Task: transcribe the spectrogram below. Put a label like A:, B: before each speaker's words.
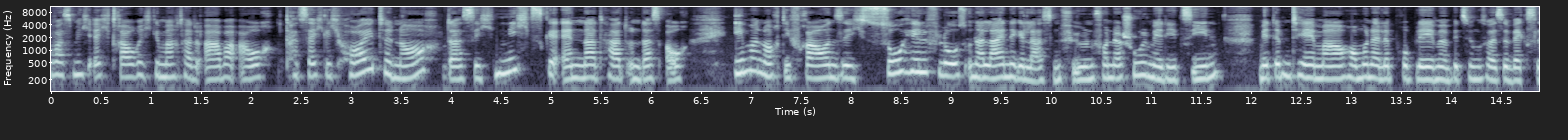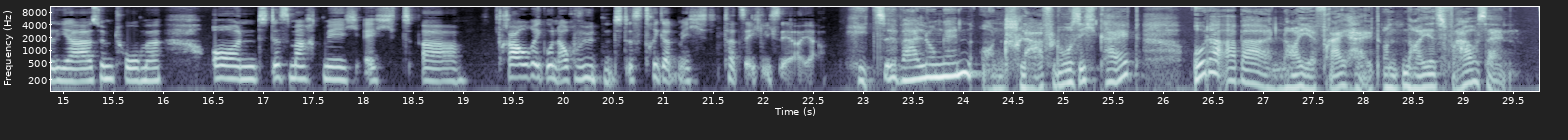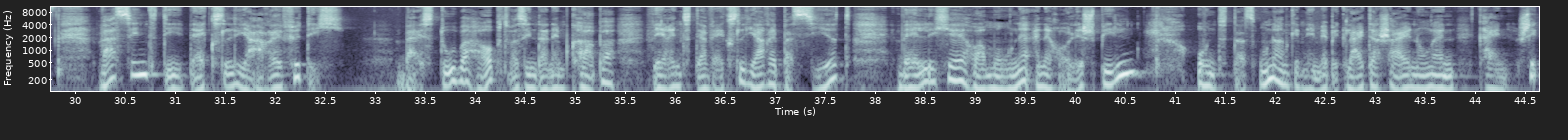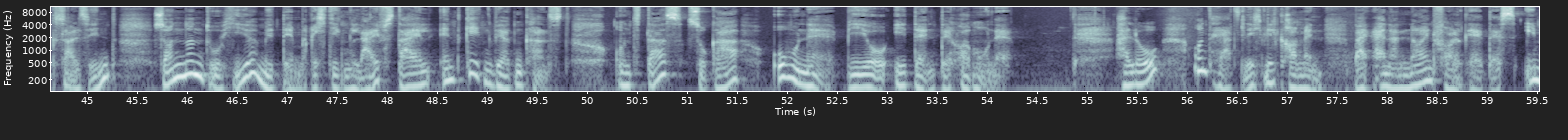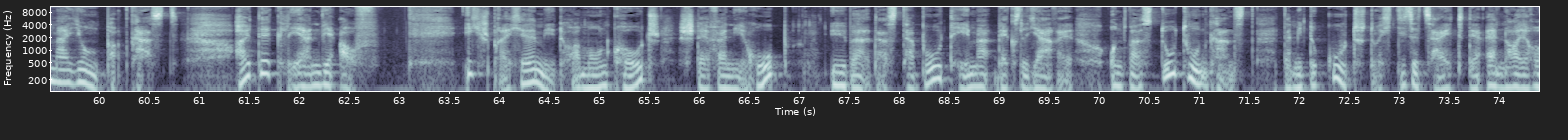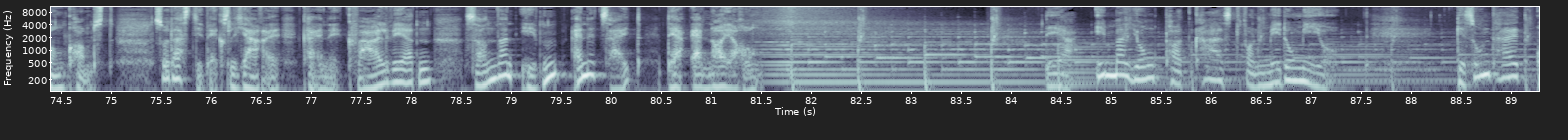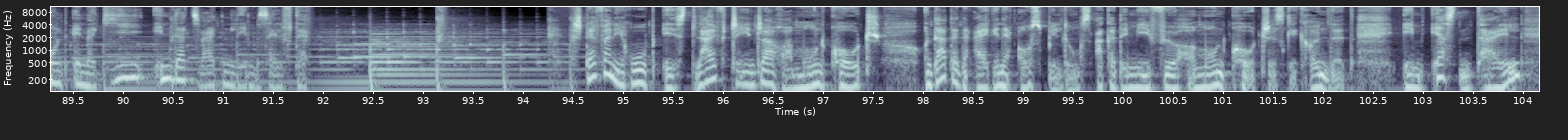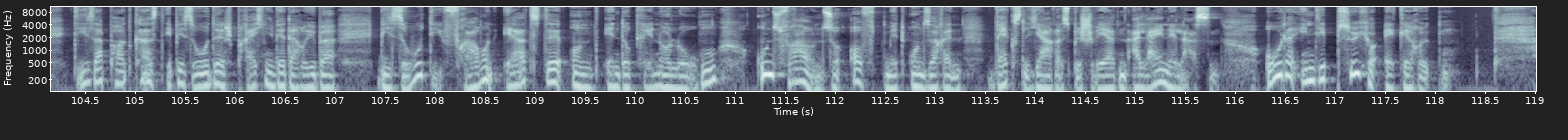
A: was mich echt traurig gemacht hat, aber auch tatsächlich heute noch, dass sich nichts geändert hat und dass auch immer noch die Frauen sich so hilflos und alleine gelassen fühlen von der Schulmedizin mit dem Thema hormonelle Probleme beziehungsweise Wechseljahr, Symptome. Und das macht mich echt äh, traurig und auch wütend. Das triggert mich tatsächlich sehr, ja.
B: Hitzewallungen und Schlaflosigkeit oder aber neue Freiheit und neues Frausein. Was sind die Wechseljahre für dich? Weißt du überhaupt, was in deinem Körper während der Wechseljahre passiert, welche Hormone eine Rolle spielen und dass unangenehme Begleiterscheinungen kein Schicksal sind, sondern du hier mit dem richtigen Lifestyle entgegenwirken kannst und das sogar ohne bioidente Hormone? Hallo und herzlich willkommen bei einer neuen Folge des Immer Jung Podcasts. Heute klären wir auf. Ich spreche mit Hormoncoach Stefanie Rup über das Tabuthema Wechseljahre und was du tun kannst, damit du gut durch diese Zeit der Erneuerung kommst, sodass die Wechseljahre keine Qual werden, sondern eben eine Zeit der Erneuerung der Immer Jung Podcast von Medomio. Gesundheit und Energie in der zweiten Lebenshälfte. Stephanie Rub ist Life Changer Hormoncoach und hat eine eigene Ausbildungsakademie für Hormoncoaches gegründet. Im ersten Teil dieser Podcast-Episode sprechen wir darüber, wieso die Frauenärzte und Endokrinologen uns Frauen so oft mit unseren Wechseljahresbeschwerden alleine lassen oder in die Psychoecke rücken.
